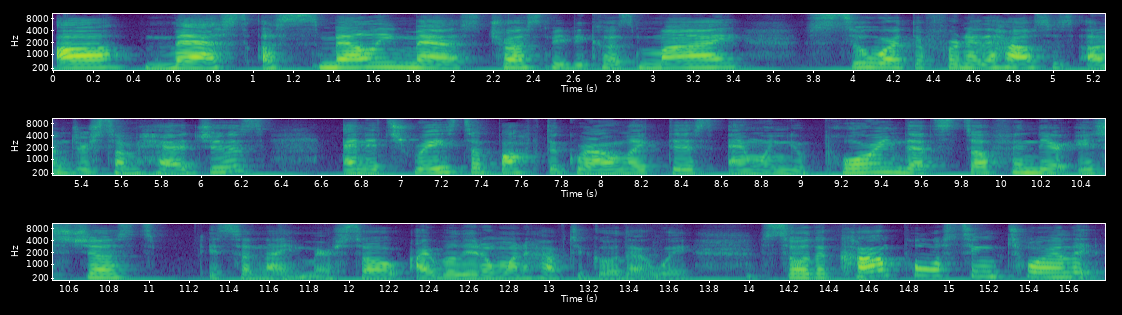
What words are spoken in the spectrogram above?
a mess, a smelly mess. Trust me, because my sewer at the front of the house is under some hedges and it's raised up off the ground like this. And when you're pouring that stuff in there, it's just, it's a nightmare. So I really don't want to have to go that way. So the composting toilet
